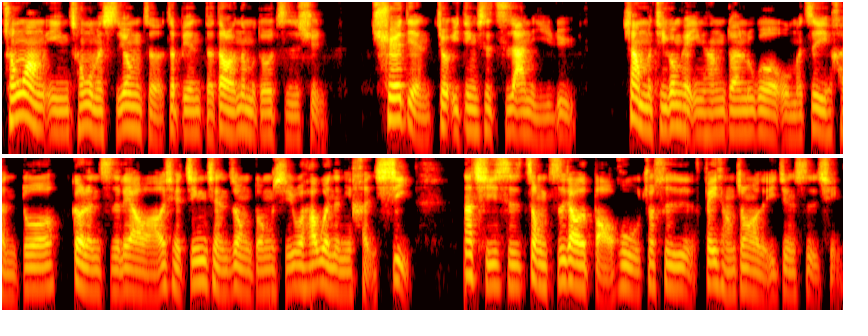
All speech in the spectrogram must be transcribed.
存网银从我们使用者这边得到了那么多资讯，缺点就一定是治安疑虑。像我们提供给银行端，如果我们自己很多个人资料啊，而且金钱这种东西，如果他问的你很细，那其实这种资料的保护就是非常重要的一件事情。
